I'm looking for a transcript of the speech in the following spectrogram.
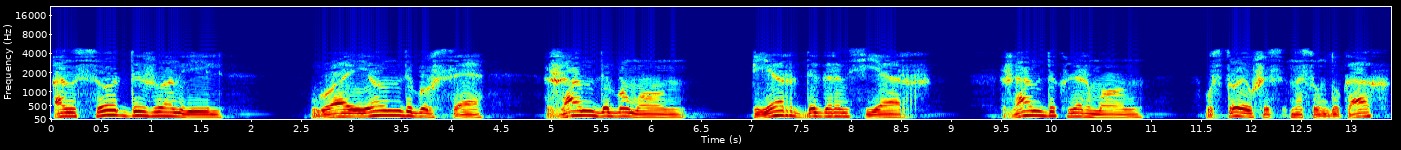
Ансо де Жуанвиль, Гуайон де Бурсе, Жан де Бомон, Пьер де Гарансьер, Жан де Клермон, устроившись на сундуках,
